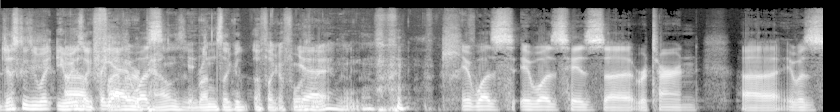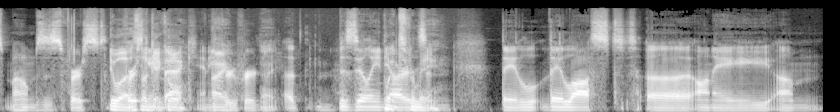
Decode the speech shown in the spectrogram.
just because he, weigh- he weighs Uh, like but yeah, 500 was- pounds and runs like a of like a four Yeah. it was it was his uh, return. Uh, it was Mahomes' first It was. first Okay, game cool. back, and he All right, threw for all right. a bazillion Points for yards. me. And they they lost uh, on a um,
